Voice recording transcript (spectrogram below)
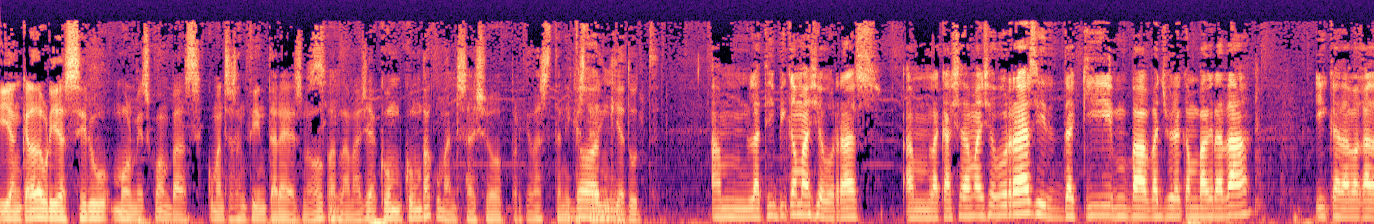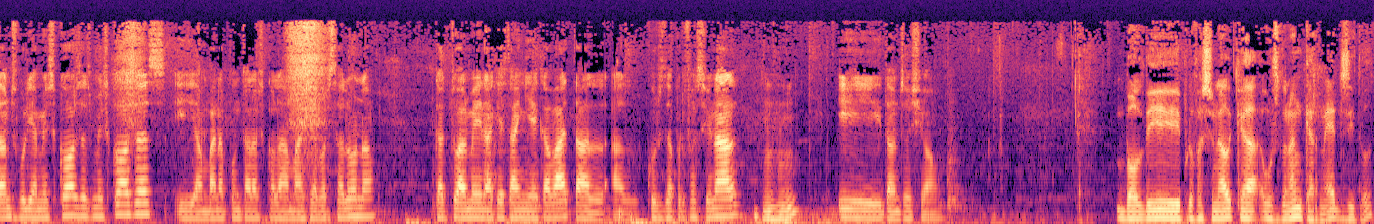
i encara hauries ser-ho molt més quan vas començar a sentir interès no? Sí. per la màgia. Com, com va començar això? Per què vas tenir aquesta Doncs- inquietud? Amb la típica màgia borràs, amb la caixa de màgia borràs i d'aquí va, vaig veure que em va agradar i cada vegada doncs, volia més coses, més coses i em van apuntar a l'Escola de Màgia a Barcelona que actualment aquest any he acabat el, el curs de professional Uh -huh. i doncs això. Vol dir professional que us donen carnets i tot?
